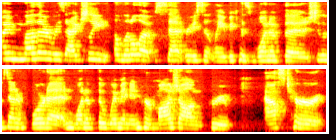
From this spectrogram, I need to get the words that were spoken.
my mother was actually a little upset recently because one of the she lives down in Florida and one of the women in her mahjong group asked her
